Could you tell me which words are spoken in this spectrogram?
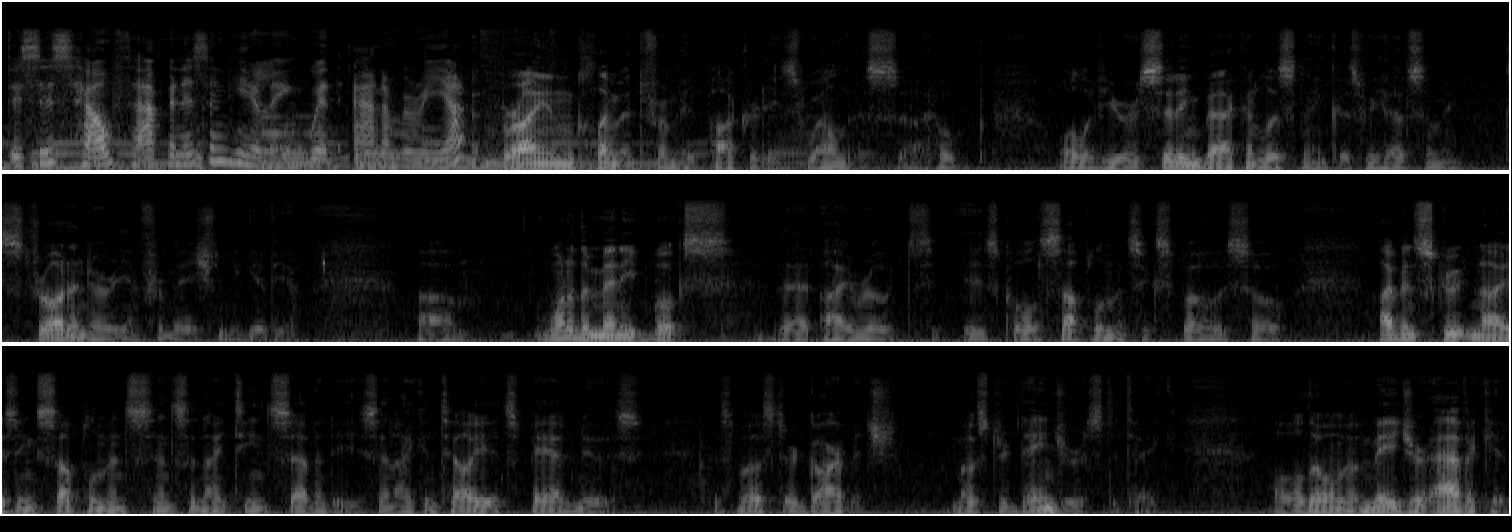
This is Health, Happiness, and Healing with Anna Maria. And Brian Clement from Hippocrates Wellness. I hope all of you are sitting back and listening because we have some extraordinary information to give you. Um, one of the many books that I wrote is called Supplements Exposed. So I've been scrutinizing supplements since the 1970s, and I can tell you it's bad news because most are garbage. Most are dangerous to take. Although I'm a major advocate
